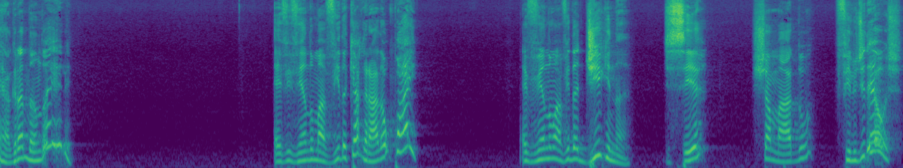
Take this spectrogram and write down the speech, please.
É agradando a Ele. É vivendo uma vida que agrada ao Pai. É vivendo uma vida digna de ser chamado filho de Deus.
